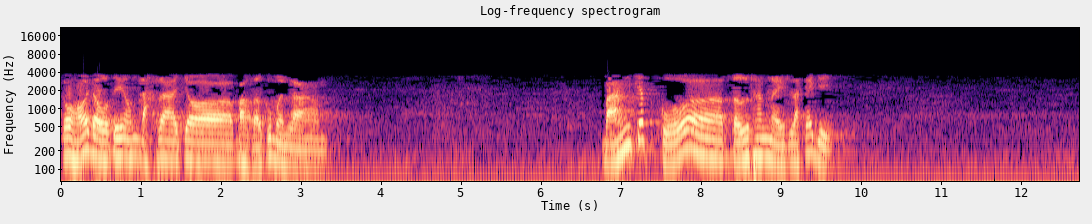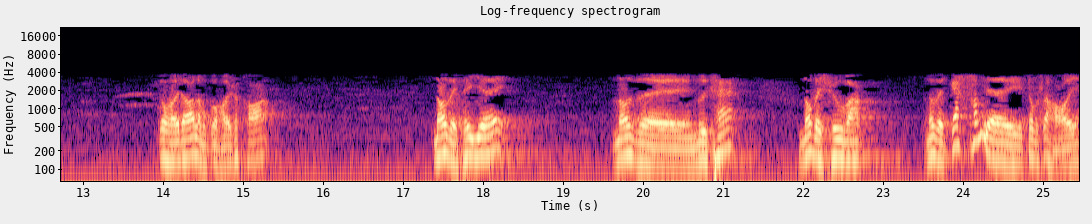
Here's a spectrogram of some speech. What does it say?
câu hỏi đầu tiên ông đặt ra cho bà vợ của mình là bản chất của ờ, tự thân này là cái gì? Câu hỏi đó là một câu hỏi rất khó. Nói về thế giới, nói về người khác, nói về sự vật, nói về các vấn đề trong xã hội,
